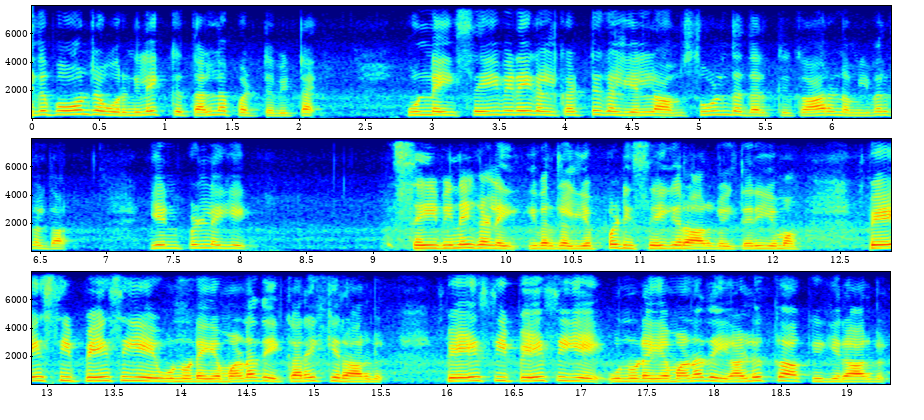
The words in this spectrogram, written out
இது போன்ற ஒரு நிலைக்கு தள்ளப்பட்டு விட்டாய். உன்னை செய்வினைகள் கட்டுகள் எல்லாம் சூழ்ந்ததற்கு காரணம் இவர்கள்தான். என் பிள்ளையே செய்வினைகளை இவர்கள் எப்படி செய்கிறார்கள் தெரியுமா? பேசி பேசியே உன்னுடைய மனதை கரைக்கிறார்கள். பேசி பேசியே உன்னுடைய மனதை அழுக்காக்குகிறார்கள்.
